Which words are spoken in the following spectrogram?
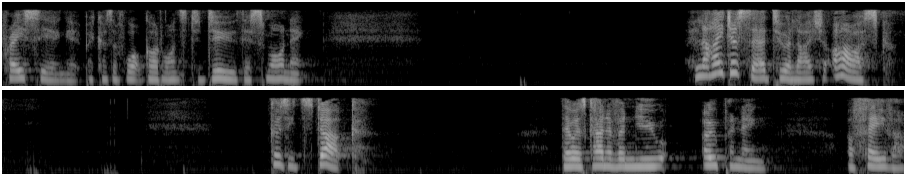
praising it because of what God wants to do this morning. Elijah said to Elisha, Ask. Because he'd stuck. There was kind of a new opening of favor.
